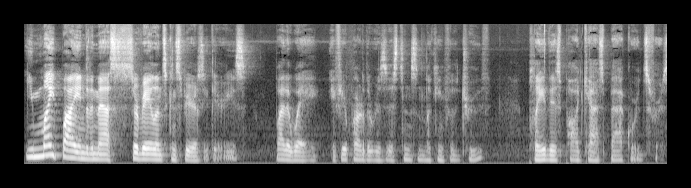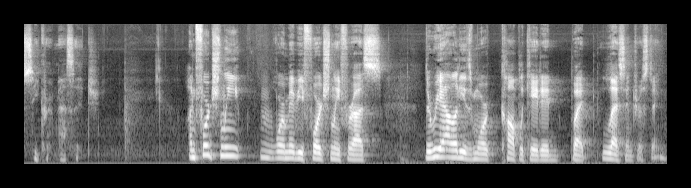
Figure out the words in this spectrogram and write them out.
you might buy into the mass surveillance conspiracy theories. By the way, if you're part of the resistance and looking for the truth, play this podcast backwards for a secret message. Unfortunately, or maybe fortunately for us, the reality is more complicated, but less interesting.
